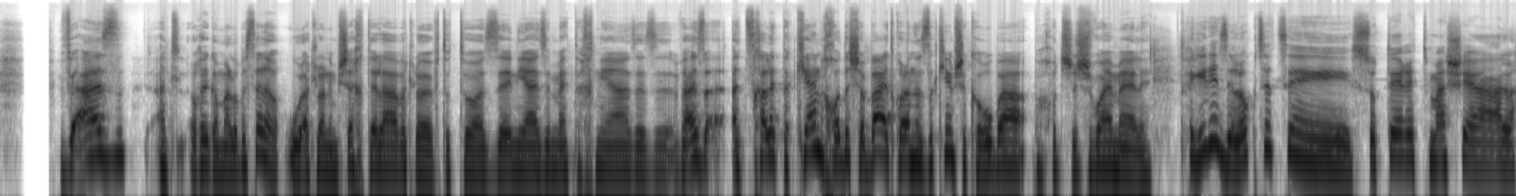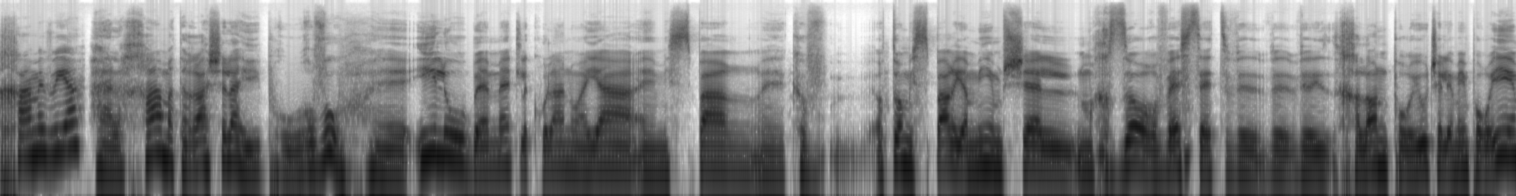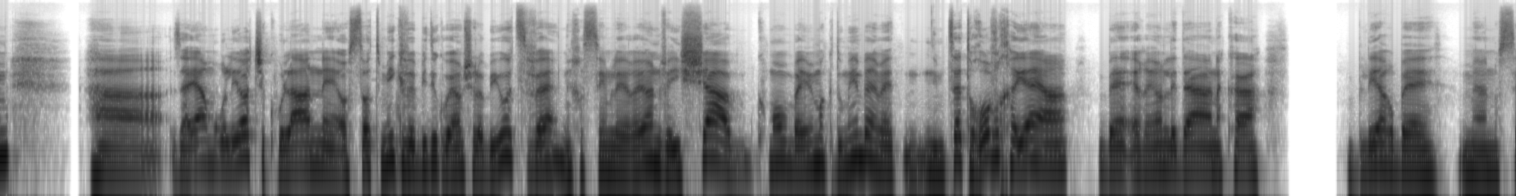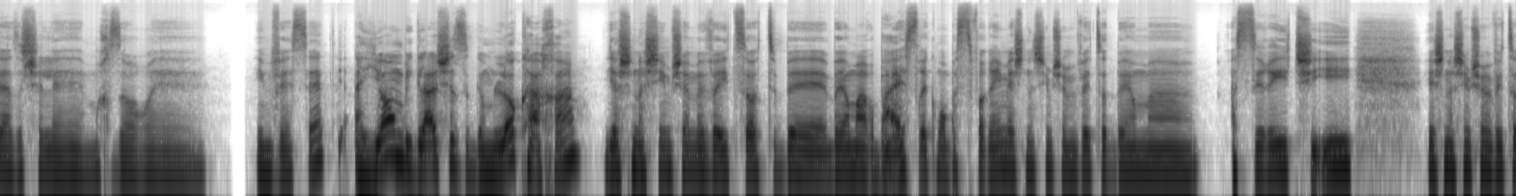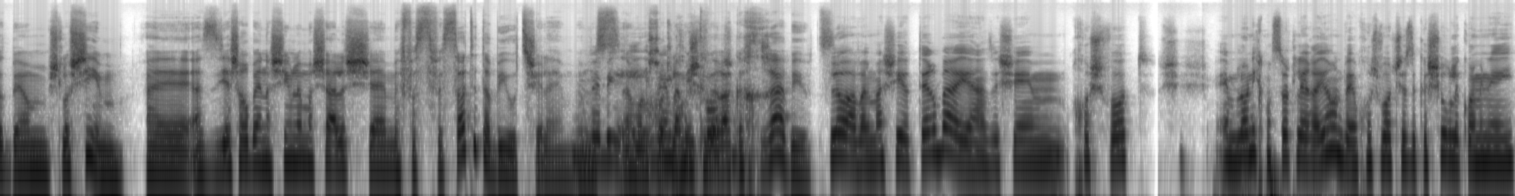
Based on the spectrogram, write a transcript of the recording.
ואז, את, רגע, מה לא בסדר? אולי את לא נמשכת אליו, את לא אוהבת אותו, אז זה נהיה איזה מתח, נהיה איזה, זה, ואז את צריכה לתקן חודש הבא את כל הנזקים שקרו בה בחודשי שבועיים האלה. תגידי, זה לא קצת אה, סותר את מה שההלכה מביאה? ההלכה, המטרה שלה היא פרו ורבו. אה, אילו באמת לכולנו היה אה, מספר, אה, קב... אותו מספר ימים של מחזור, וסת ו- ו- וחלון פוריות של ימים פוריים, זה היה אמור להיות שכולן אה, עושות מקווה בדיוק ביום של הביוץ ונכנסים להיריון, ואישה, כמו בימים הקדומים באמת, נמצאת רוב חייה בהיריון לידה הנקה. בלי הרבה מהנושא הזה של אה, מחזור אה, עם וסת. היום, בגלל שזה גם לא ככה, יש נשים שמבייצות ב- ביום ה-14, כמו בספרים, יש נשים שמבייצות ביום העשירי, תשיעי, יש נשים שמבייצות ביום 30. אה, אז יש הרבה נשים למשל שמפספסות את הביוץ שלהם, הן וב- הן הולכות למקווה חושבות רק אחרי הביוץ. לא, אבל מה שיותר בעיה זה שהן חושבות, הן לא נכנסות להיריון והן חושבות שזה קשור לכל מיני,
